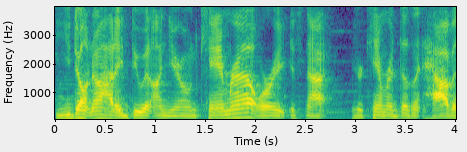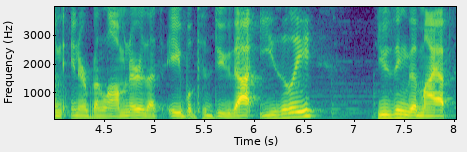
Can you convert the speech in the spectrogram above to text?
you don't know how to do it on your own camera or it's not your camera doesn't have an intervalometer that's able to do that easily, using the MIOPS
